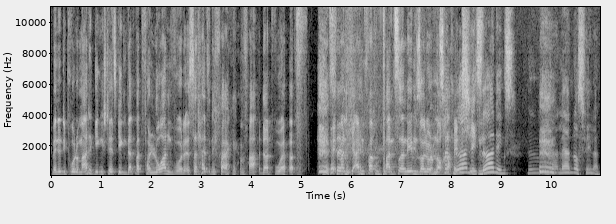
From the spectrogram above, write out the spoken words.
wenn du die Problematik gegenstellst gegen das, was verloren wurde, ist dann halt so die Frage, war das worth? Hätte man nicht einfach einen Panzer nehmen sollen und Man ein muss Loch halt reinschießen? Learnings. Ja, Lernen aus Fehlern.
